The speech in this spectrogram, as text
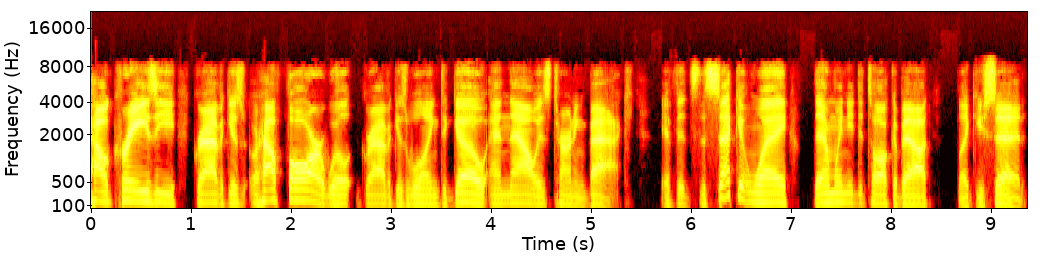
how crazy Gravik is or how far will Gravik is willing to go and now is turning back if it's the second way then we need to talk about like you said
